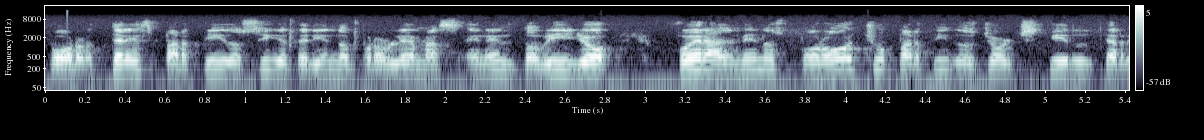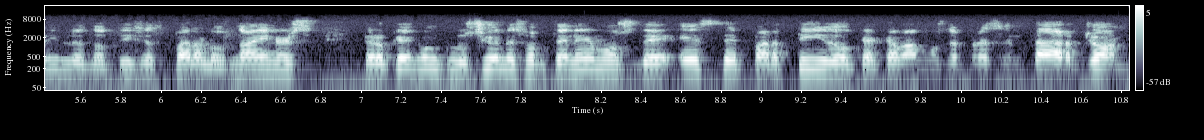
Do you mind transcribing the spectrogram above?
por tres partidos, sigue teniendo problemas en el tobillo, fuera al menos por ocho partidos George Kittle, terribles noticias para los Niners, pero ¿qué conclusiones obtenemos de este partido que acabamos de presentar, John?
